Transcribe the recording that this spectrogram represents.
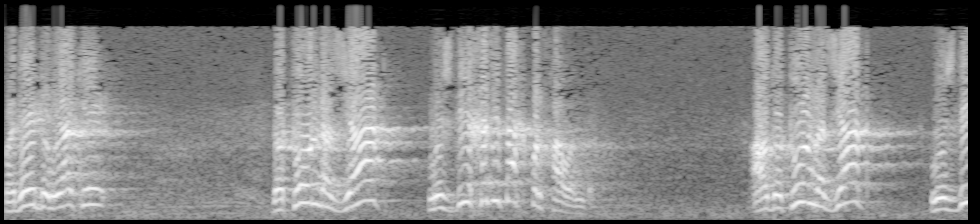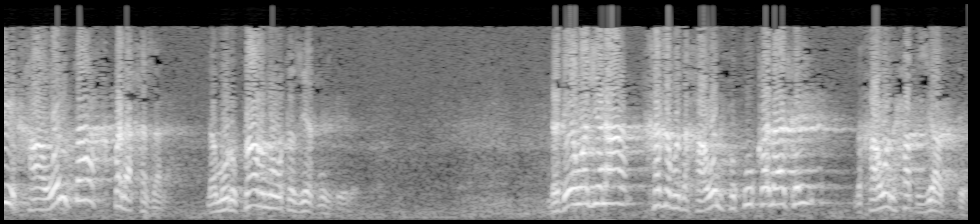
په دې دنیا کې د ټول نه زیات نږدې ښځې ته خپل خاوند دی او د ټول نه زیات نږدې خاوند ته خپله ښځه ده د مور پلارو نه ورته زیات نږدې ده د دې وجې نه ښځه به د خاوند حقوق ادا کوي د خاوند حق زیات دی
